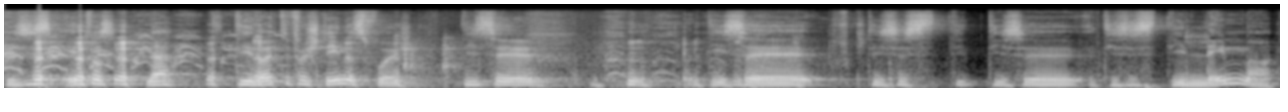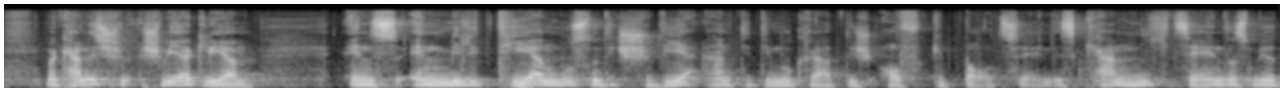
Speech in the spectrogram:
das ist etwas, na, die Leute verstehen das falsch. Diese, diese, dieses, diese, dieses Dilemma, man kann es schwer erklären. Ein, ein, Militär muss natürlich schwer antidemokratisch aufgebaut sein. Es kann nicht sein, dass, wir,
